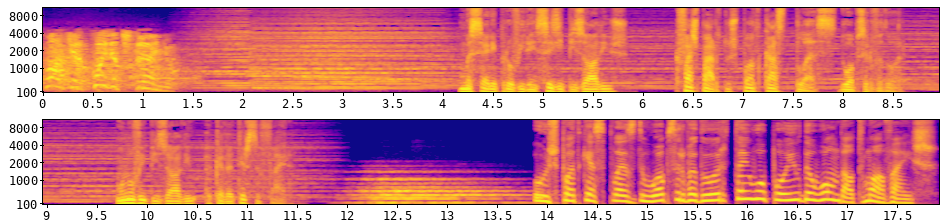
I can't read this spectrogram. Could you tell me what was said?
Qualquer coisa de estranho! Uma série para ouvir em seis episódios que faz parte dos Podcast Plus do Observador. Um novo episódio a cada terça-feira. Os Podcast Plus do Observador têm o apoio da Onda Automóveis.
